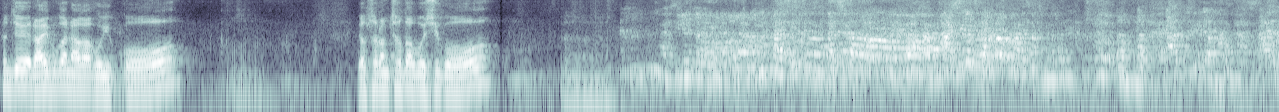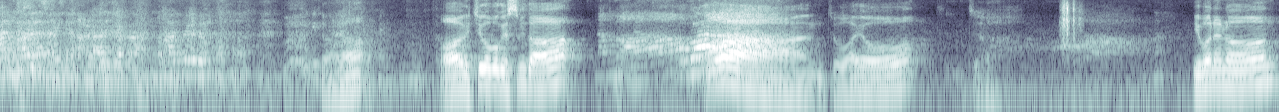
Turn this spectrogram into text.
현재 라이브가 나가고 있고 어, 옆 사람 쳐다보시고 어. 자, 어, 찍어보겠습니다. 원, 좋아요. 자, 이번에는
